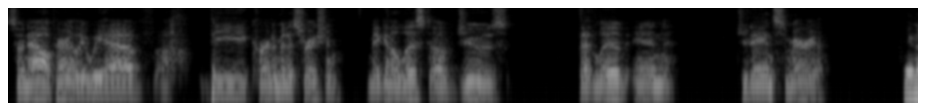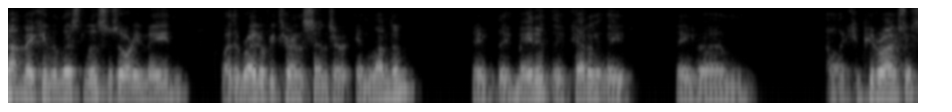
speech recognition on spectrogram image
So now apparently we have uh, the current administration making a list of Jews that live in Judea and Samaria. They're not making the list. The list was already made by the Right of Return Center in London. They've they've made it. They've. They've they've um, uh, computerized it,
